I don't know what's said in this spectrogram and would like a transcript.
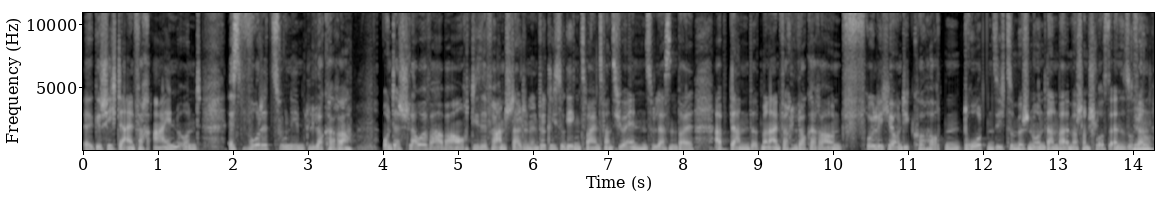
äh, Geschichte einfach ein und es wurde zunehmend lockerer. Und das Schlaue war aber auch, diese Veranstaltung dann wirklich so gegen 22 Uhr enden zu lassen, weil ab dann wird man einfach lockerer und fröhlicher und die Kohorten drohten sich zu mischen und dann war immer schon Schluss. Also insofern, ja.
